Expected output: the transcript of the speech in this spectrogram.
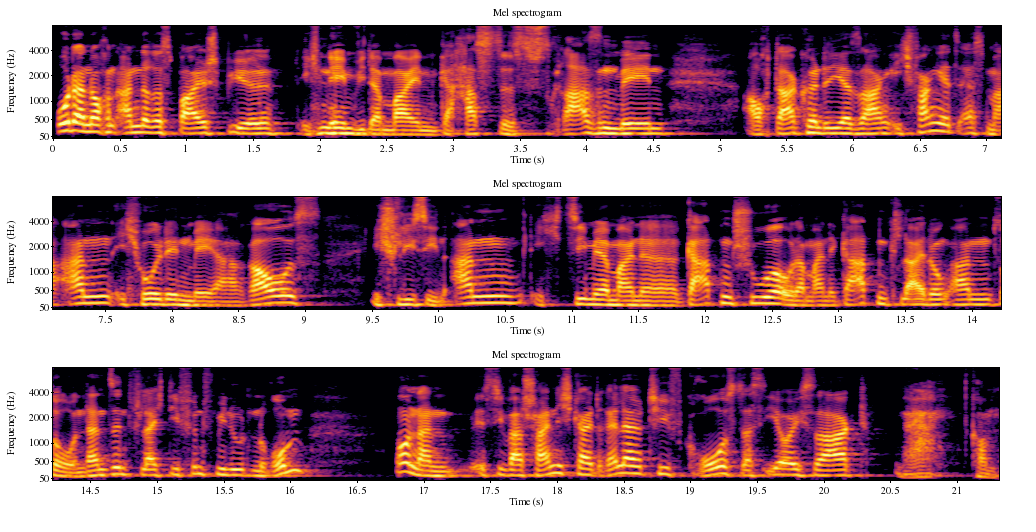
Oder noch ein anderes Beispiel. Ich nehme wieder mein gehasstes Rasenmähen. Auch da könntet ihr sagen, ich fange jetzt erstmal an, ich hole den Mäher raus, ich schließe ihn an, ich ziehe mir meine Gartenschuhe oder meine Gartenkleidung an. So, und dann sind vielleicht die fünf Minuten rum und dann ist die Wahrscheinlichkeit relativ groß, dass ihr euch sagt, na komm,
